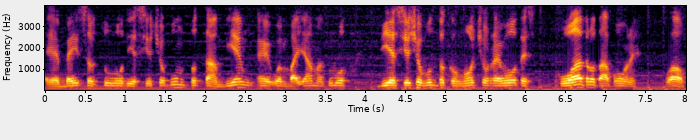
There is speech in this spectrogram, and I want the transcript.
Eh, tuvo 18 puntos. También eh, Wembayama tuvo 18 puntos con 8 rebotes, 4 tapones. Wow.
